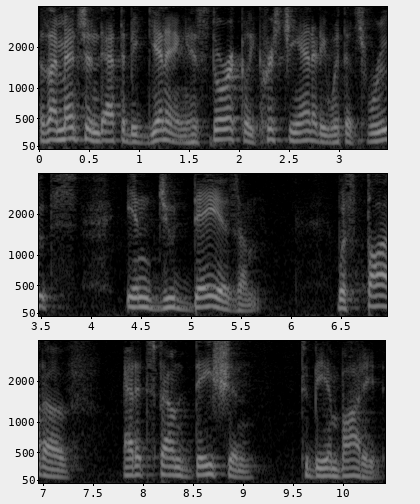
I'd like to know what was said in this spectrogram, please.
As I mentioned at the beginning, historically, Christianity, with its roots in Judaism, was thought of at its foundation to be embodied.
